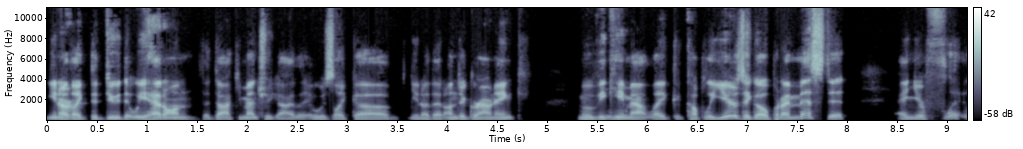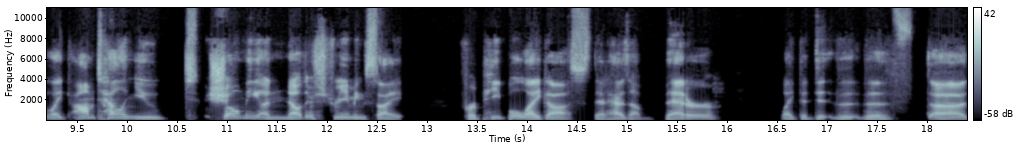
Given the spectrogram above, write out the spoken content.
you know sure. like the dude that we had on the documentary guy it was like uh you know that underground Inc. movie mm-hmm. came out like a couple of years ago but i missed it and you're flip like i'm telling you show me another streaming site for people like us that has a better like the the the uh,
